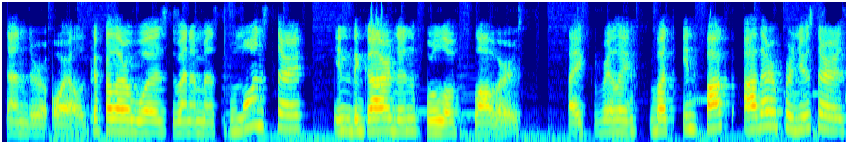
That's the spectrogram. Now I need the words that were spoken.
Standard Oil. Rockefeller was venomous monster in the garden full of flowers. Like, really? But in fact, other producers,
